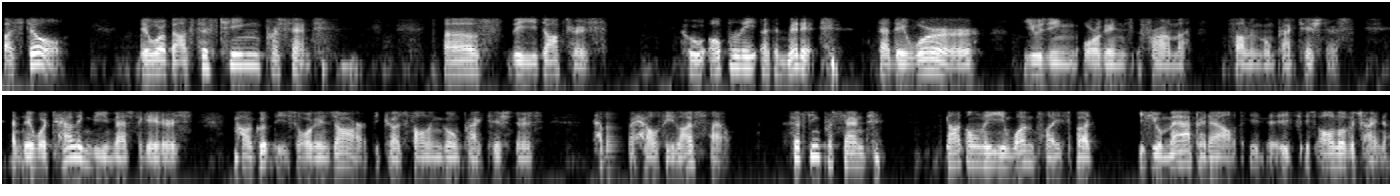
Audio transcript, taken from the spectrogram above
But still, there were about 15% of the doctors who openly admitted that they were using organs from Falun Gong practitioners. And they were telling the investigators how good these organs are because Falun Gong practitioners have a healthy lifestyle. 15% not only in one place, but if you map it out, it, it's, it's, all over China.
